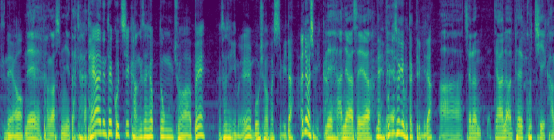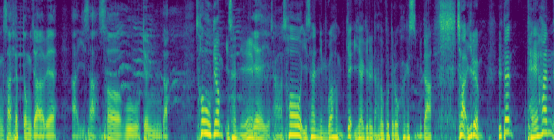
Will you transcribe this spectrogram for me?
드네요. 네, 반갑습니다. 자, 대한은퇴 코치 강사협동조합의 선생님을 모셔봤습니다. 안녕하십니까? 네, 안녕하세요. 네, 본인 네. 소개 부탁드립니다. 아, 저는 대한은퇴 코치 강사협동조합의 아, 이사 서우겸입니다. 서우겸 이사님. 예, 예. 자, 서 이사님과 함께 이야기를 나눠보도록 하겠습니다. 자, 이름 일단 대한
